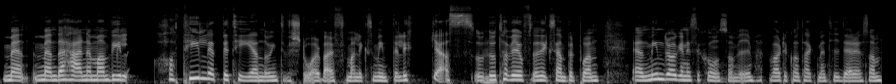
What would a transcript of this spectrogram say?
Men, men det här när man vill ha till ett beteende och inte förstår varför man liksom inte lyckas. Och då mm. tar vi ofta ett exempel på en, en mindre organisation som vi varit i kontakt med tidigare, som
